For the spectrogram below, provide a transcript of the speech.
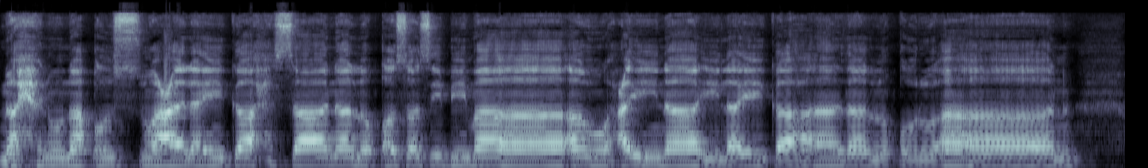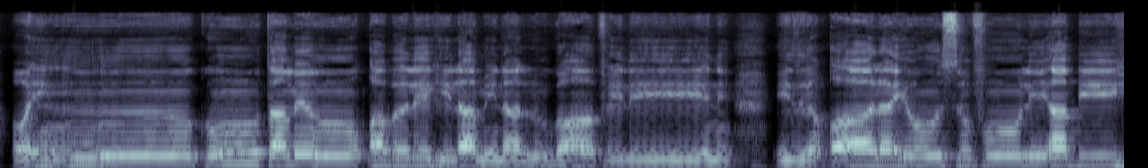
نحن نقص عليك أحسان القصص بما أوحينا إليك هذا القرآن. وإن كنت من قبله لمن الغافلين إذ قال يوسف لأبيه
